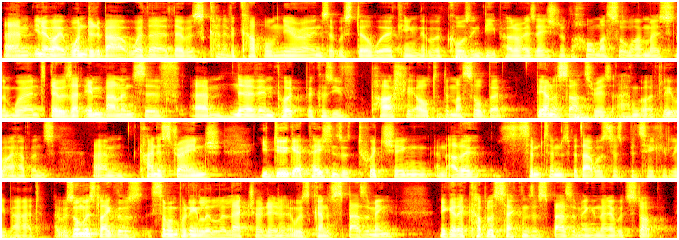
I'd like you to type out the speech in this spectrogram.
Um, you know, I wondered about whether there was kind of a couple neurons that were still working that were causing depolarization of the whole muscle while most of them weren't. There was that imbalance of um, nerve input because you've partially altered the muscle. But the honest answer is I haven't got a clue why it happens. Um, kind of strange. You do get patients with twitching and other symptoms, but that was just particularly bad. It was almost like there was someone putting a little electrode in and it was kind of spasming. You get a couple of seconds of spasming and then it would stop.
